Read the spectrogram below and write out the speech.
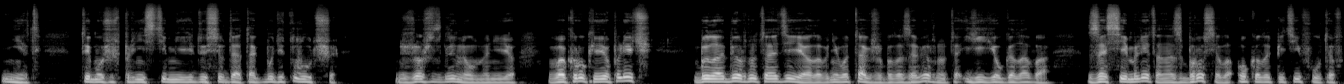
«Нет, ты можешь принести мне еду сюда, так будет лучше». Джош взглянул на нее. Вокруг ее плеч было обернуто одеяло, в него также была завернута ее голова. За семь лет она сбросила около пяти футов,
